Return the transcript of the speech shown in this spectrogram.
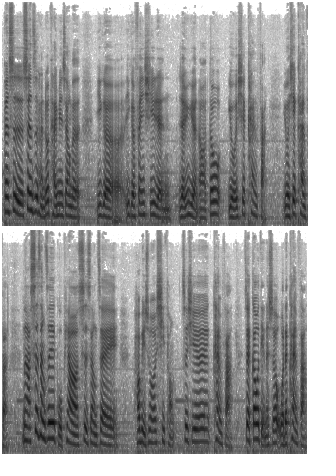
但是甚至很多台面上的一个一个分析人人员啊，都有一些看法，有一些看法。那事实上这些股票，事实上在好比说系统这些看法，在高点的时候，我的看法，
